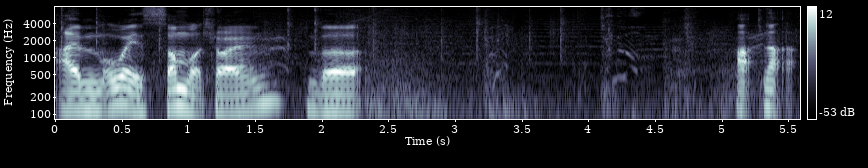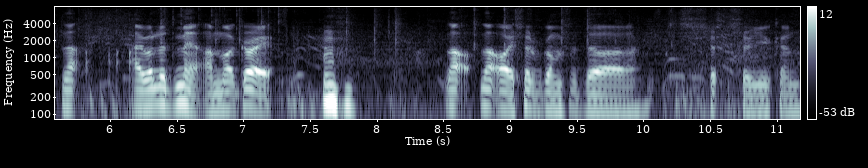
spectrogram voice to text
I'm always somewhat trying, but... Uh, nah, nah, I will admit, I'm not great. no, no, oh, I should have gone for the sh Shoryuken.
